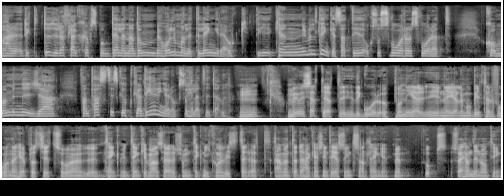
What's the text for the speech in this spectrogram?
här riktigt dyra flaggskeppsmodellerna, de behåller man lite längre. Och det kan ni väl tänka sig att det är också svårare och svårare att komma med nya fantastiska uppgraderingar också hela tiden. Mm. Men vi har ju sett det att det går upp och ner när det gäller mobiltelefoner. Helt plötsligt så eh, tänk, tänker man så här som teknikjournalister att ah, vänta, det här kanske inte är så intressant längre. Men ups, så händer någonting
